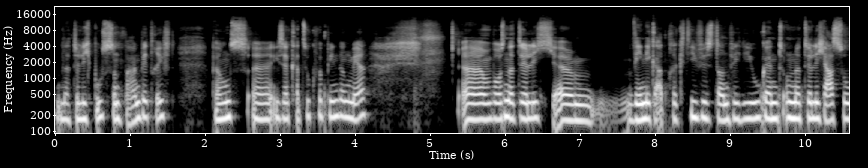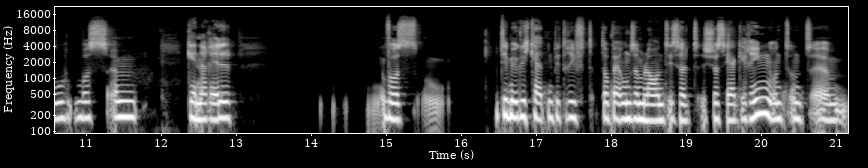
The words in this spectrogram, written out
natürlich Bus und Bahn betrifft. Bei uns äh, ist ja keine Zugverbindung mehr. Äh, was natürlich ähm, wenig attraktiv ist dann für die Jugend und natürlich auch so, was ähm, generell, was die Möglichkeiten betrifft, da bei unserem Land ist halt schon sehr gering und, und ähm,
